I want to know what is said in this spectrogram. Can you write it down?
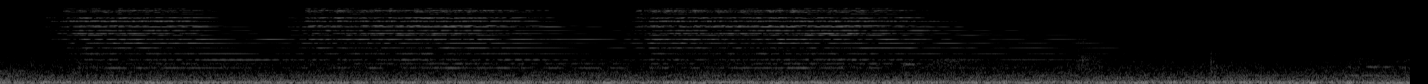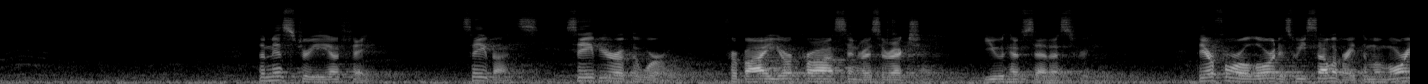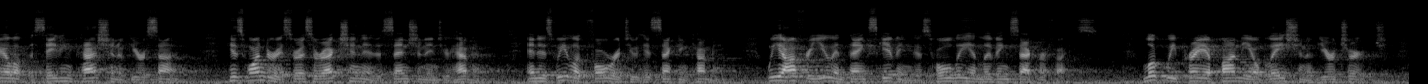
The mystery of faith. Save us, Savior of the world, for by your cross and resurrection you have set us free. Therefore, O Lord, as we celebrate the memorial of the saving passion of your Son, his wondrous resurrection and ascension into heaven, and as we look forward to his second coming, we offer you in thanksgiving this holy and living sacrifice. Look, we pray, upon the oblation of your church,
